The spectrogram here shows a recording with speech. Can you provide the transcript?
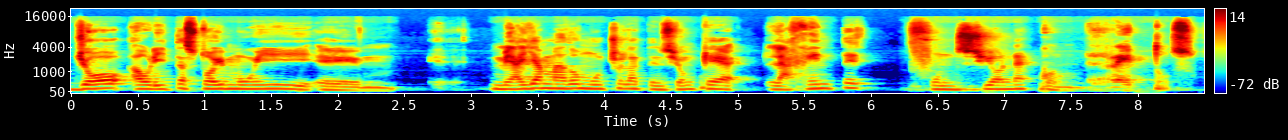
Yo ahorita estoy muy, em, me ha llamado mucho la atención que la gente funciona con retos.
